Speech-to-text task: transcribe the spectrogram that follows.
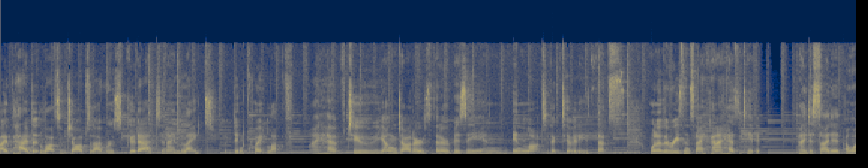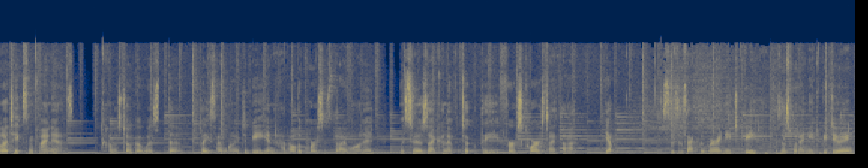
I've had lots of jobs that I was good at and I liked, but didn't quite love. I have two young daughters that are busy and in lots of activities. That's one of the reasons I kind of hesitated. I decided I want to take some finance. Conestoga was the place I wanted to be and had all the courses that I wanted. As soon as I kind of took the first course, I thought, yep, this is exactly where I need to be. This is what I need to be doing.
